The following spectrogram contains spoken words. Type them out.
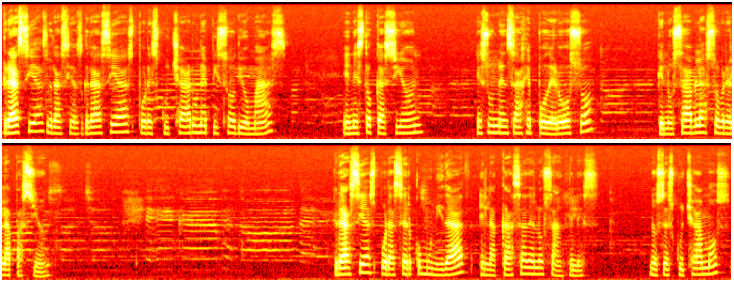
Gracias, gracias, gracias por escuchar un episodio más. En esta ocasión es un mensaje poderoso que nos habla sobre la pasión. Gracias por hacer comunidad en la Casa de los Ángeles. Nos escuchamos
